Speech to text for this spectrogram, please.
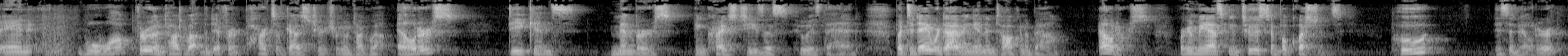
And we'll walk through and talk about the different parts of God's church. We're going to talk about elders, deacons, members, in Christ Jesus, who is the head. But today we're diving in and talking about elders we're going to be asking two simple questions. Who is an elder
